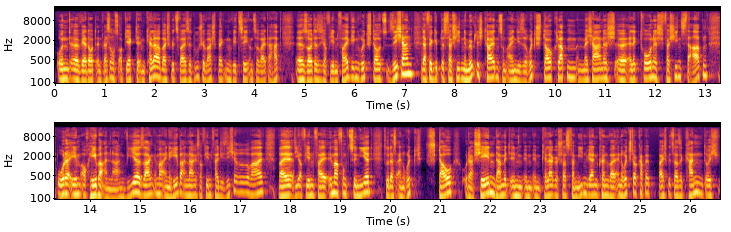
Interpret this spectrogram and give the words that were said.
Und äh, wer dort Entwässerungsobjekte im Keller, beispielsweise Dusche, Waschbecken, WC und so weiter hat, äh, sollte sich auf jeden Fall gegen Rückstau sichern. Dafür gibt es verschiedene Möglichkeiten. Zum einen diese Rückstauklappen, mechanisch, äh, elektronisch, verschiedenste Arten oder eben auch Hebeanlagen. Wir sagen immer, eine Hebeanlage ist auf jeden Fall die sicherere Wahl, weil die auf jeden Fall immer funktioniert funktioniert, sodass ein Rückstau oder Schäden damit im, im, im Kellergeschoss vermieden werden können, weil eine Rückstaukappe beispielsweise kann durch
